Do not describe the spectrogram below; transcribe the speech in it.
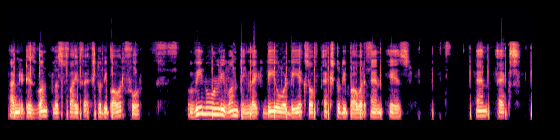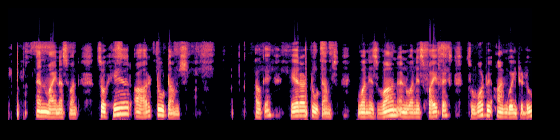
And it is 1 plus 5x to the power 4 we know only one thing like d over dx of x to the power n is nx n minus 1 so here are two terms. Okay here are two terms. One is 1 and one is 5x so what I'm going to do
